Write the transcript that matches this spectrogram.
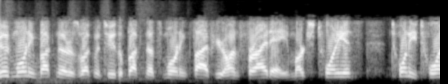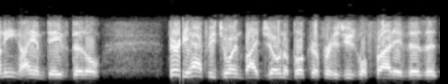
Good morning, Bucknutters. Welcome to the Bucknuts Morning Five here on Friday, March 20th, 2020. I am Dave Biddle. Very happy to be joined by Jonah Booker for his usual Friday visit.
